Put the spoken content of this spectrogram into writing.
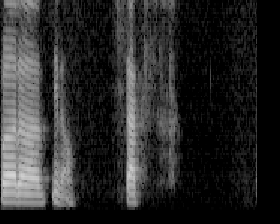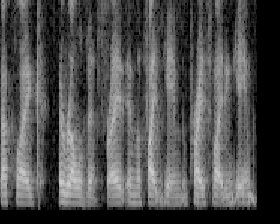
But uh, you know, that's that's like irrelevant, right? In the fight game, the prize fighting game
